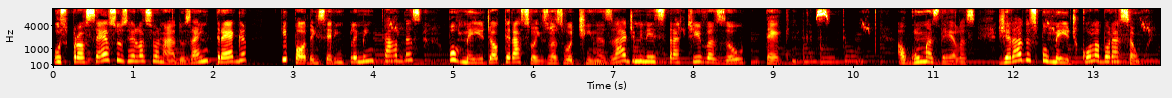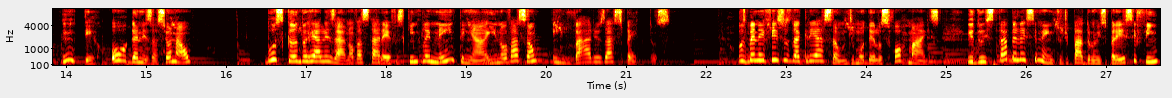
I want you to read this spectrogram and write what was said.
os processos relacionados à entrega que podem ser implementadas por meio de alterações nas rotinas administrativas ou técnicas. Algumas delas, geradas por meio de colaboração interorganizacional, buscando realizar novas tarefas que implementem a inovação em vários aspectos. Os benefícios da criação de modelos formais e do estabelecimento de padrões para esse fim,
